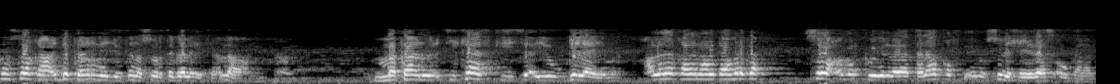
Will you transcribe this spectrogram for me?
kastoo qaacido kale inay jirtana suurtagal ay tahay allahu aclam makaanu ictikaafkiisa ayuu gelaya marka waxaa laga qaadana halkaa marka subaxa marku labaatanaad qofka inuu subaxeedaas oo galan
